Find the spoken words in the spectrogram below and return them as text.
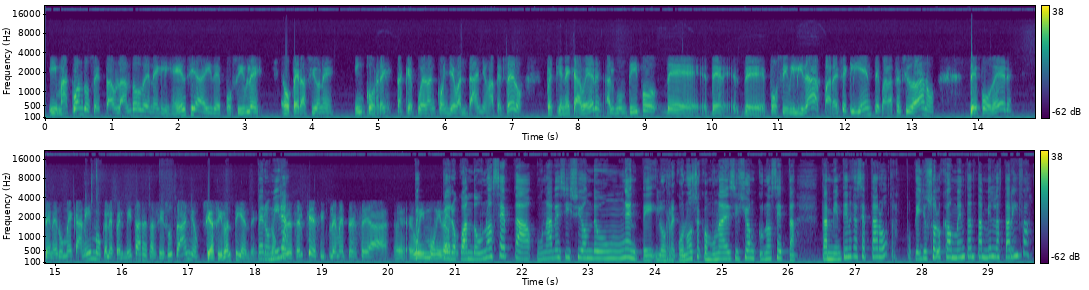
y más cuando se está hablando de negligencia y de posibles operaciones incorrectas que puedan conllevar daños a terceros, pues tiene que haber algún tipo de, de, de posibilidad para ese cliente, para ese ciudadano, de poder tener un mecanismo que le permita resarcir sus daños, si así lo entiende. Pero no mira, puede ser que simplemente sea eh, una inmunidad. Pero cuando uno acepta una decisión de un ente y lo reconoce como una decisión que uno acepta, también tiene que aceptar otra, porque ellos son los que aumentan también las tarifas.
